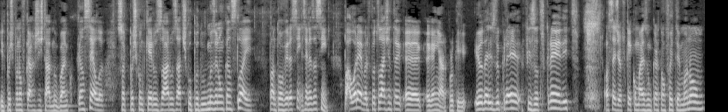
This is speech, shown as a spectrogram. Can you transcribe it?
e depois para não ficar registado no banco, cancela. Só que depois quando quer usar, usa a desculpa do, mas eu não cancelei. Pronto, estão a ver assim, cenas assim. Pá, whatever, ficou toda a gente a, a, a ganhar. Porque eu dei-lhes o crédito, fiz outro crédito, ou seja, fiquei com mais um cartão feito em meu nome.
